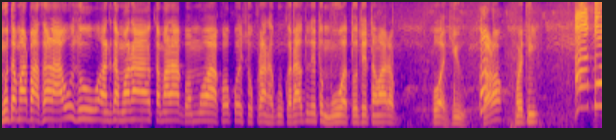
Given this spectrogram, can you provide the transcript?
હું તમારા પાછળ આવું છું અને તમારા તમારા ગામમાં આખો કોઈ છોકરાને હગું કરાવતું તે તો હું હતો તે તમારા હો જીવ. ચાલો ઓથી આ તો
